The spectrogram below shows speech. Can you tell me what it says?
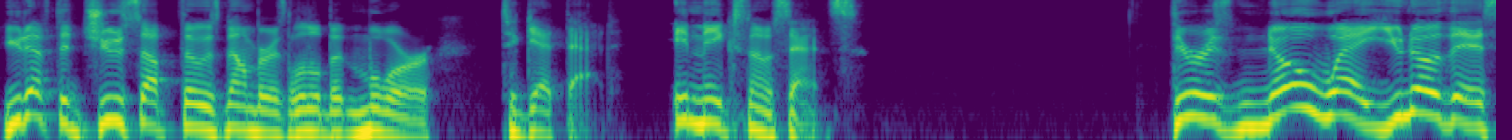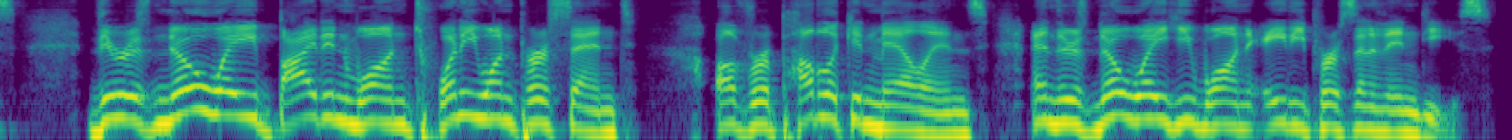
You'd have to juice up those numbers a little bit more to get that. It makes no sense. There is no way, you know this, there is no way Biden won 21% of Republican mail ins, and there's no way he won 80% of indies.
